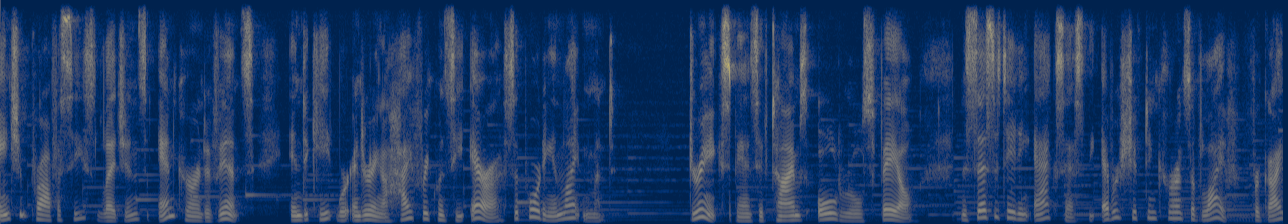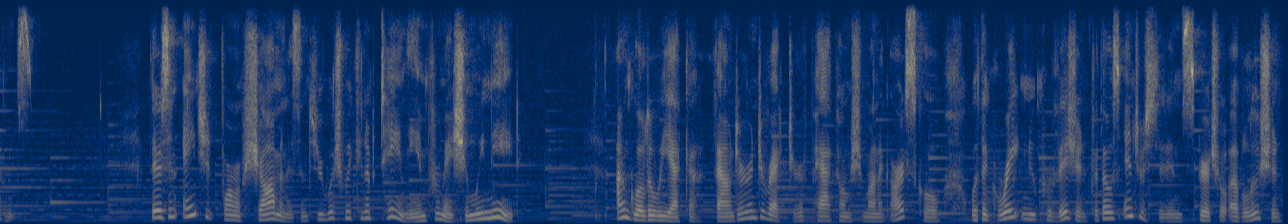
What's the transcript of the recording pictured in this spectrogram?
Ancient prophecies, legends, and current events indicate we're entering a high frequency era supporting enlightenment. During expansive times, old rules fail, necessitating access the ever shifting currents of life for guidance. There's an ancient form of shamanism through which we can obtain the information we need. I'm Gwilda Wiyaka, founder and director of Path Home Shamanic Art School, with a great new provision for those interested in spiritual evolution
